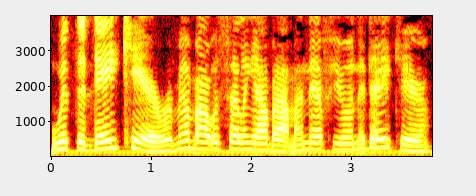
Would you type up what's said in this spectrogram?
with the daycare. Remember I was telling y'all about my nephew in the daycare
